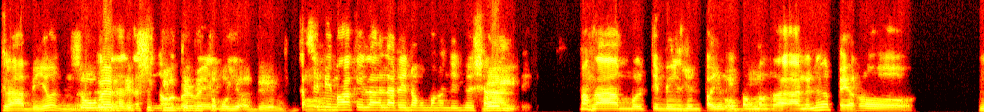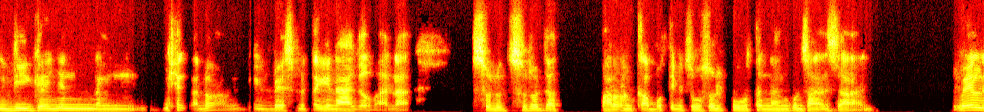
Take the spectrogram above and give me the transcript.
Grabe yun. So, well executed ito. Kuya Adel. Kasi Oo. may mga kilala rin ako mga negosyante. Mga multi-billion pa yung Opo. ibang mga ano nila pero hindi ganyan ng yung ano ang investment na ginagawa na sunod-sunod at parang kabutin susulputan ng kung saan saan. Well,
